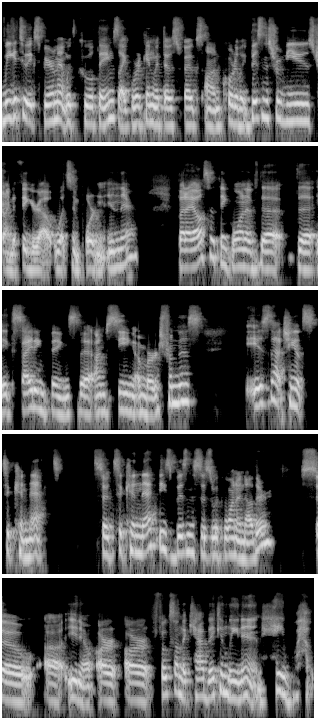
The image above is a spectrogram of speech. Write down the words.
We get to experiment with cool things like working with those folks on quarterly business reviews, trying to figure out what's important in there. But I also think one of the the exciting things that I'm seeing emerge from this is that chance to connect. So to connect these businesses with one another. So uh, you know, our our folks on the cab they can lean in. Hey, wow,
